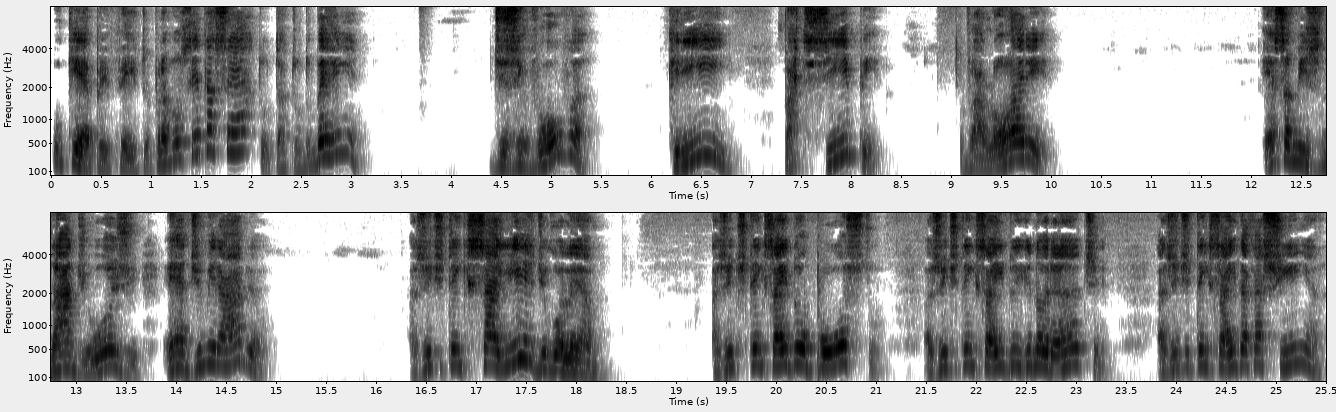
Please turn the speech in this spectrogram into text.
O que é perfeito para você está certo, está tudo bem. Desenvolva, crie, participe, valore. Essa Misná de hoje é admirável. A gente tem que sair de Golem. A gente tem que sair do oposto. A gente tem que sair do ignorante. A gente tem que sair da caixinha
